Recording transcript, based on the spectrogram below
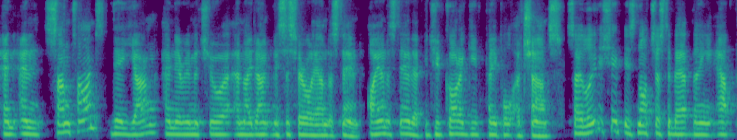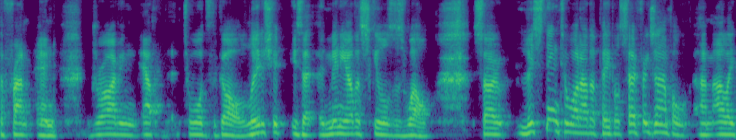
And and sometimes they're young and they're immature and they don't necessarily understand. I understand that, but you've got to give people a chance. So leadership is not just about being out the front and driving out towards the goal. Leadership is a, many other skills as well. So listening to what other people. So, for example, um, Ali,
